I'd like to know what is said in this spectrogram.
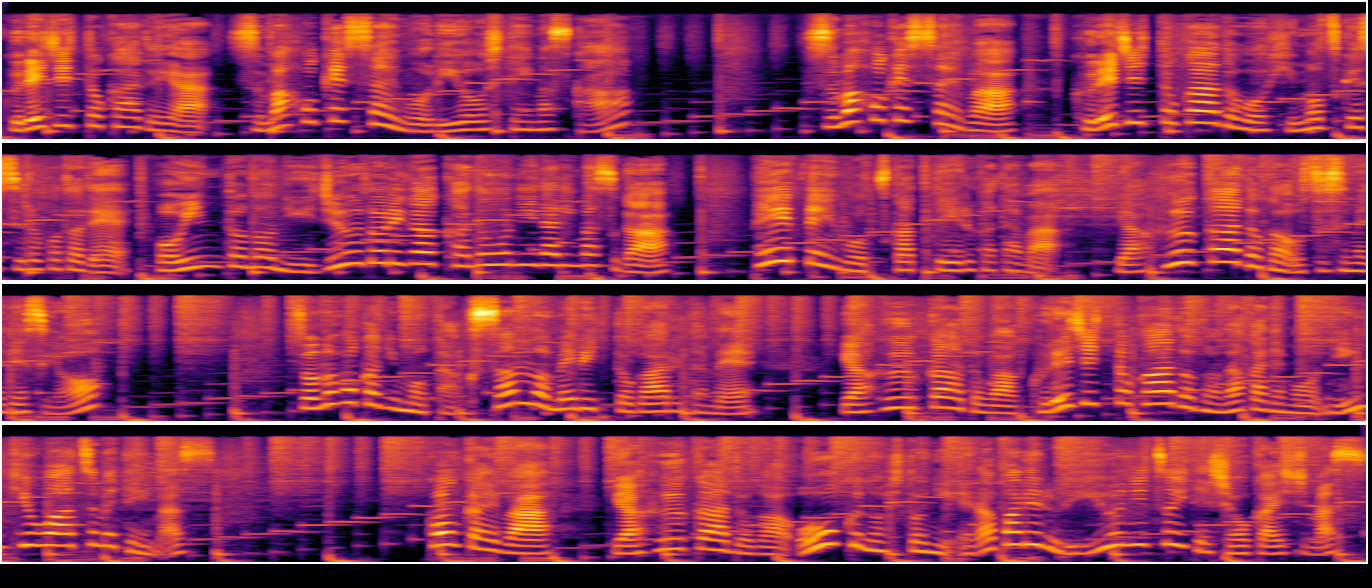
クレジットカードやスマホ決済を利用していますか？スマホ決済はクレジットカードを紐付けすることでポイントの二重取りが可能になりますが PayPay を使っている方は Yahoo カードがおすすめですよ。その他にもたくさんのメリットがあるため Yahoo カードはクレジットカードの中でも人気を集めています。今回は Yahoo カードが多くの人に選ばれる理由について紹介します。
